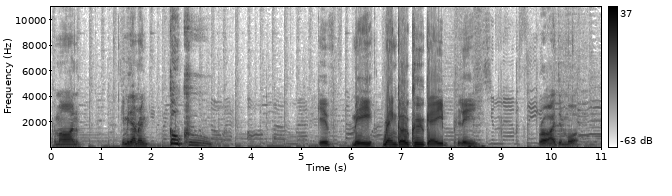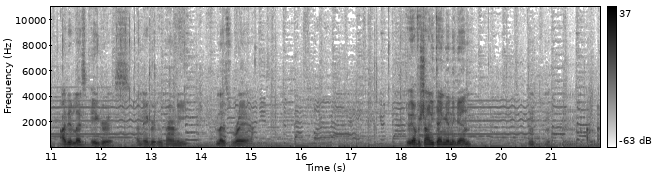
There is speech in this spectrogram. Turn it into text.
Come on. Give me that ring. Goku! Give me Rengoku game, please. Bro, I did more. I did less Igris, and Igris is apparently less rare. Do we have a shiny Tengen again? Mm, mm, mm.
